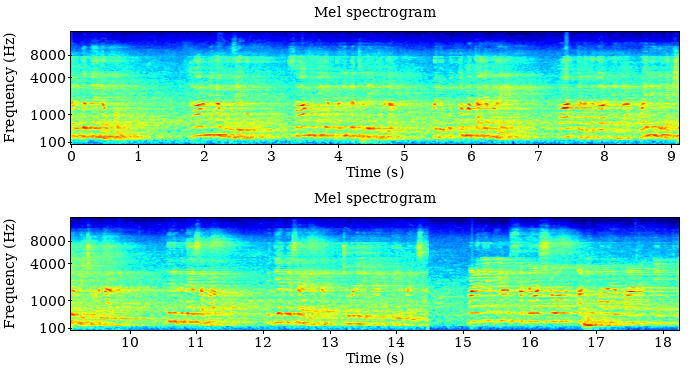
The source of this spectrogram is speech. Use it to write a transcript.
നൽകുന്നതിനൊപ്പം ധാർമ്മിക മൂല്യവും സാമൂഹിക പ്രതിബദ്ധതയുമുള്ള ഒരു ഉത്തമ തലമുറയെ വാർത്തെടുക്കുക എന്ന വലിയൊരു ലക്ഷ്യം വെച്ചുകൊണ്ടാണ് തിരുഹൃദയ സഭ വിദ്യാഭ്യാസ രംഗത്ത് ചുവടുവെക്കാൻ തീരുമാനിച്ചത് വളരെയധികം സന്തോഷവും അഭിമാനവുമാണ് എനിക്ക്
